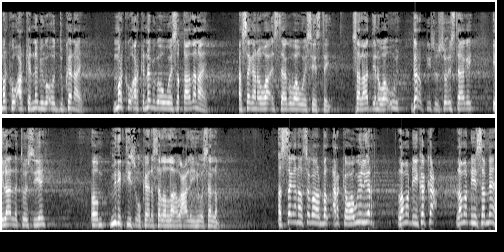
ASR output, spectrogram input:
markuu arka nebiga oo dukanaya markuu arka nebiga oo weyse qaadanaya isagana waa istaago waa weysaystay. Salaadiina waa uu garabkiisuu soo istaagay ilaa la toosiyey oo midigtiisa uu keenay sala allahu calayhi wasalam isagana isagoo bal arka waa wiil yar lama dhihin ka kac lama dhihi samee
